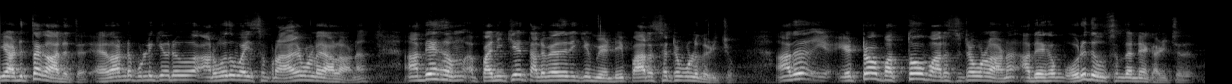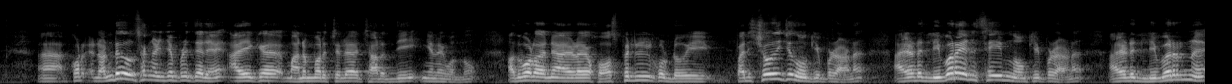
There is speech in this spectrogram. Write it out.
ഈ അടുത്ത കാലത്ത് ഏതാണ്ട് പുള്ളിക്ക് ഒരു അറുപത് വയസ്സ് പ്രായമുള്ള ആളാണ്. അദ്ദേഹം പനിക്ക് തലവേദനയ്ക്കും വേണ്ടി പാരസെറ്റമോൾ കഴിച്ചു. അത് എട്ടോ പത്തോ പാരസെറ്റമോളാണ് അദ്ദേഹം ഒരു ദിവസം തന്നെ കഴിച്ചത്. രണ്ട് ദിവസം കഴിഞ്ഞപ്പോഴത്തേന് അയാൾക്ക് മനം മറിച്ചിൽ ഛർദി ഇങ്ങനെ വന്നു. അതുപോലെ തന്നെ അയാളെ ഹോസ്പിറ്റലിൽ കൊണ്ടുപോയി പരിശോധിച്ച് നോക്കിയപ്പോഴാണ് അയാളുടെ ലിവർ എൻസൈം നോക്കിയപ്പോഴാണ് അയാളുടെ ലിവറിന്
